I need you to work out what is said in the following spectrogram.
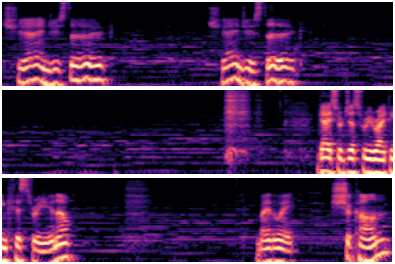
changey stick. Changey stick. Guys are just rewriting history, you know? By the way, Shakan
